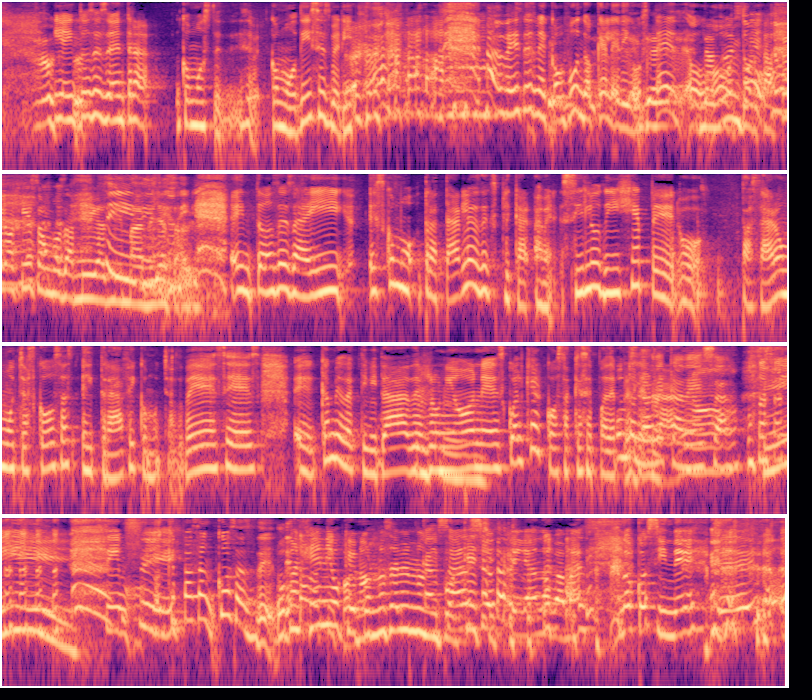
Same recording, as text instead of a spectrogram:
Y entonces entra... Como usted dice, como dices, Verita. a veces me confundo qué le digo a usted. o- no, no importa, pero aquí somos amigas, mi Sí, ya sí. sabes. Entonces ahí es como tratarles de explicar, a ver, sí lo dije, pero pasaron muchas cosas, el tráfico muchas veces, eh, cambio de actividades, reuniones, cualquier cosa que se puede Un dolor de presentar. cabeza. ¿no? Sí. Sí, Sí. que pasan cosas de, de O mal todo genio tipo, que ¿no? por no sabemos ni por qué, Cansancio chicas. que ya no va más. No cociné.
